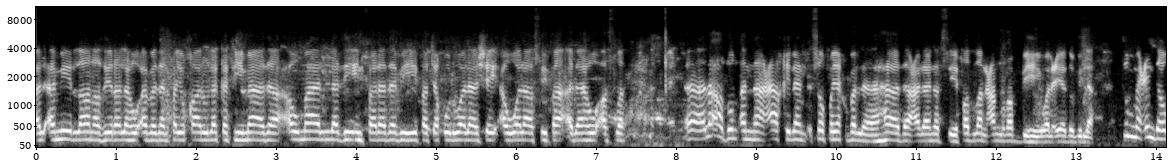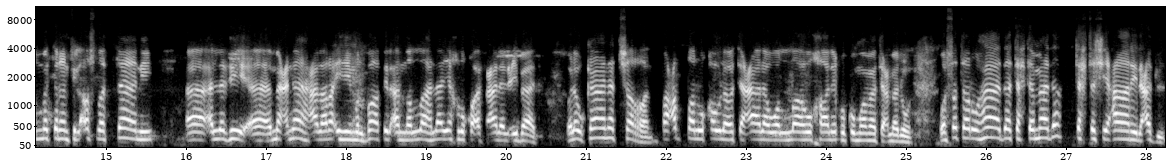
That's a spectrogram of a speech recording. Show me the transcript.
الأمير لا نظير له ابدا فيقال لك في ماذا؟ أو ما الذي انفرد به؟ فتقول ولا شيء أو ولا صفه له أصلا. آه، لا أظن أن عاقلا سوف يقبل هذا على نفسه فضلا عن ربه والعياذ بالله. ثم عندهم مثلا في الأصل الثاني آه الذي آه معناه على رأيهم الباطل أن الله لا يخلق أفعال العباد. ولو كانت شرا. فعطلوا قوله تعالى والله خالقكم وما تعملون. وستروا هذا تحت ماذا؟ تحت شعار العدل.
